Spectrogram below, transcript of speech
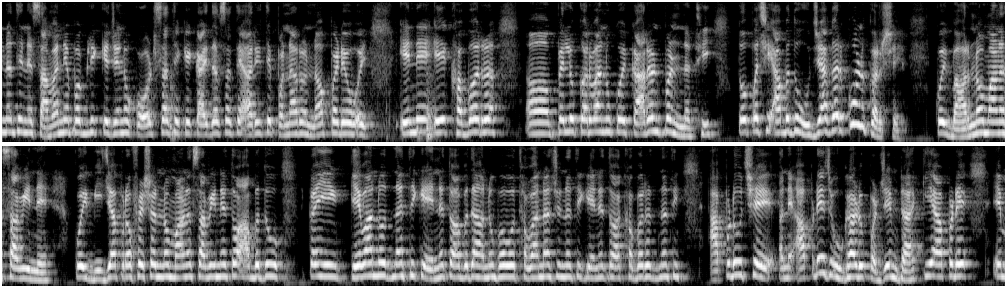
નથી. ને સામાન્ય પબ્લિક કે જેનો કોર્ટ સાથે કે કાયદા સાથે આ રીતે પનારો ન પડ્યો હોય, એને એ ખબર પેલું કરવાનું કોઈ કારણ પણ નથી. તો પછી આ બધું ઉજાગર કોણ કરશે? કોઈ બહારનો માણસ આવીને, કોઈ બીજા પ્રોફેશનનો માણસ આવીને તો આ બધું કંઈ કહેવાનું જ નથી કે એને તો આ બધા અનુભવો થવાના જ નથી, કે એને તો આ ખબર જ નથી. આપણું છે અને આપણે જ ઉઘાડું પડે. જેમ ઢાંકીએ આપણે, એમ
